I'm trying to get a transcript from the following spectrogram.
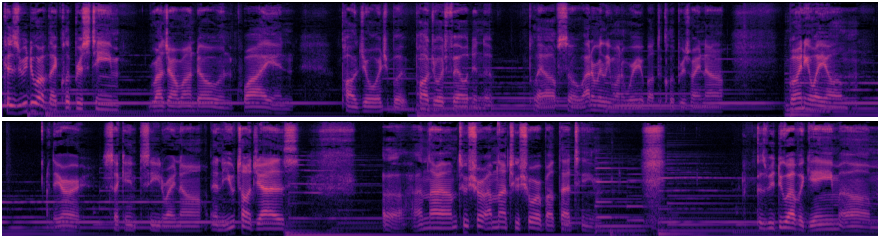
because we do have that Clippers team, Rajon Rondo and Kawhi and Paul George, but Paul George failed in the playoffs, so I don't really want to worry about the Clippers right now. But anyway, um, they are second seed right now, and the Utah Jazz. Uh, I'm not. I'm too sure. I'm not too sure about that team because we do have a game. Um,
